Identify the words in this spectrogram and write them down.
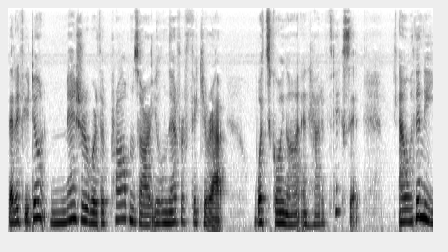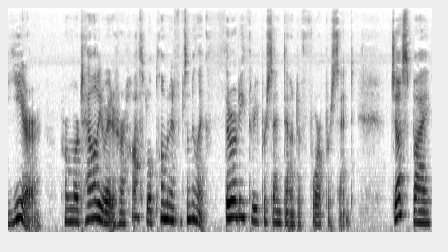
that if you don't measure where the problems are, you'll never figure out what's going on and how to fix it. And within a year, her mortality rate at her hospital plummeted from something like 33% down to 4%, just by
